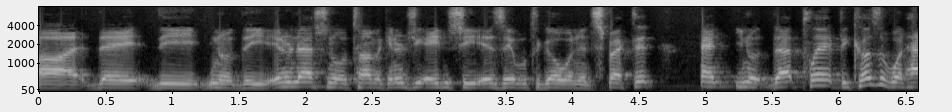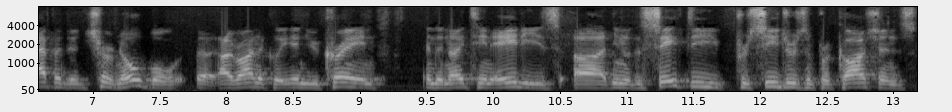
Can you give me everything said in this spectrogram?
Uh, they, the, you know, the International Atomic Energy Agency is able to go and inspect it. And you know that plant, because of what happened in Chernobyl, uh, ironically in Ukraine in the 1980s, uh, you know the safety procedures and precautions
